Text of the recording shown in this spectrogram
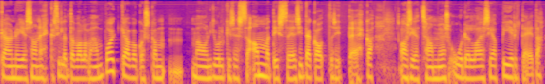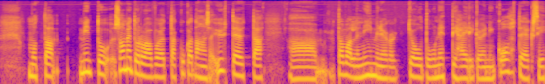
käynyt ja se on ehkä sillä tavalla vähän poikkeava, koska mä oon julkisessa ammatissa ja sitä kautta sitten ehkä asiat saa myös uudenlaisia piirteitä. Mutta Minttu, someturvaa voi ottaa kuka tahansa yhteyttä, tavallinen ihminen, joka joutuu nettihäiriköinnin kohteeksi,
